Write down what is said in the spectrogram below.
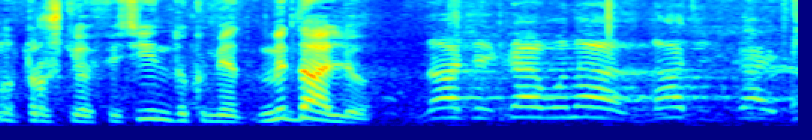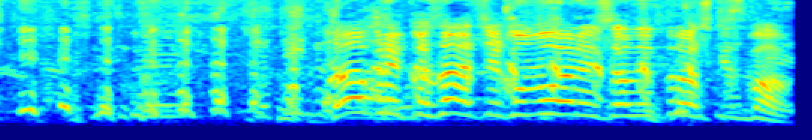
ну трошки офіційний документ. Медаллю. Значить, хай вона, значить, хай. Добре, козаче говориш, але трошки збав.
